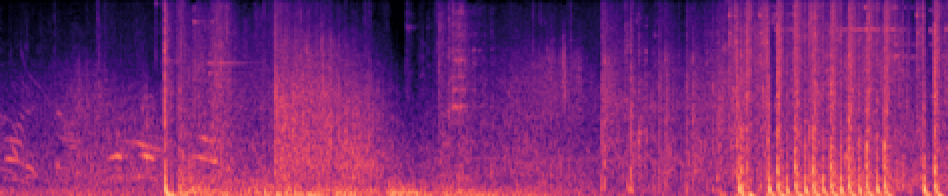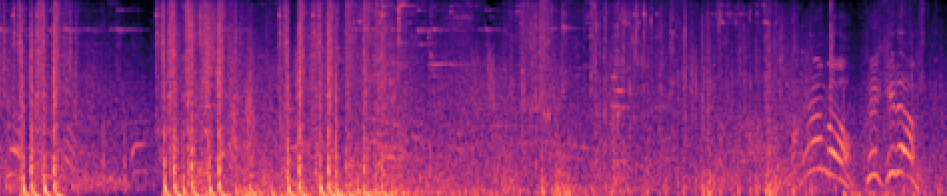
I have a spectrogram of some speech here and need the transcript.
Ammo! Pick it up!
